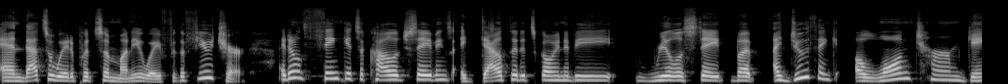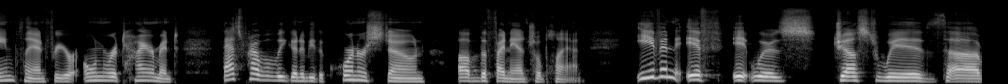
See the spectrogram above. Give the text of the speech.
and that's a way to put some money away for the future. I don't think it's a college savings. I doubt that it's going to be real estate, but I do think a long-term game plan for your own retirement that's probably going to be the cornerstone of the financial plan. Even if it was just with uh,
